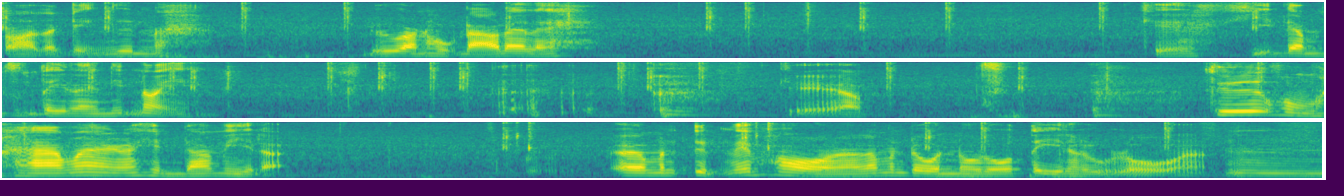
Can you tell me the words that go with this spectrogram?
ก็อาจจะเก่งขึ้นนะดูวันหกดาวได้เลยโอเค ขีดดำส้นตีอะไรนิดหน่อยโอเคครับ คือผมฮามากนะเห็นดาเมจอะ เออ มันอึดไม่พอนะ แล้วมันโดนโนโรตีทะลุโลอะอืม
